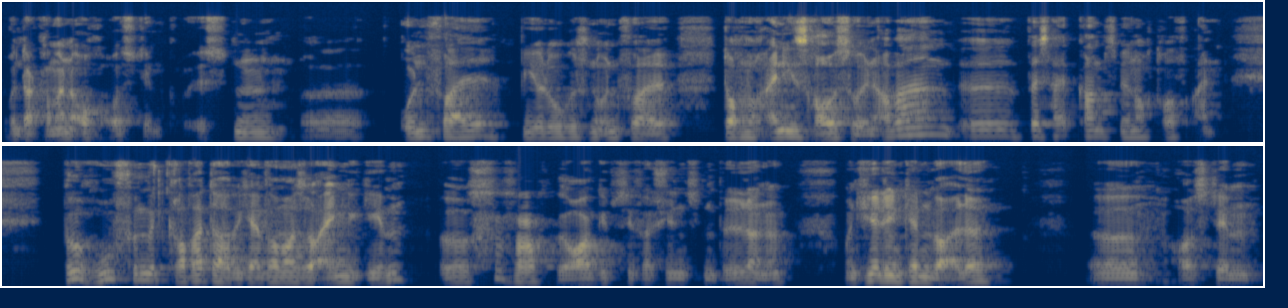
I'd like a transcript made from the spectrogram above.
Und da kann man auch aus dem größten äh, Unfall, biologischen Unfall, doch noch einiges rausholen. Aber äh, weshalb kam es mir noch drauf an? Berufe mit Krawatte habe ich einfach mal so eingegeben. Äh, ja, gibt es die verschiedensten Bilder. Ne? Und hier den kennen wir alle äh, aus dem,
